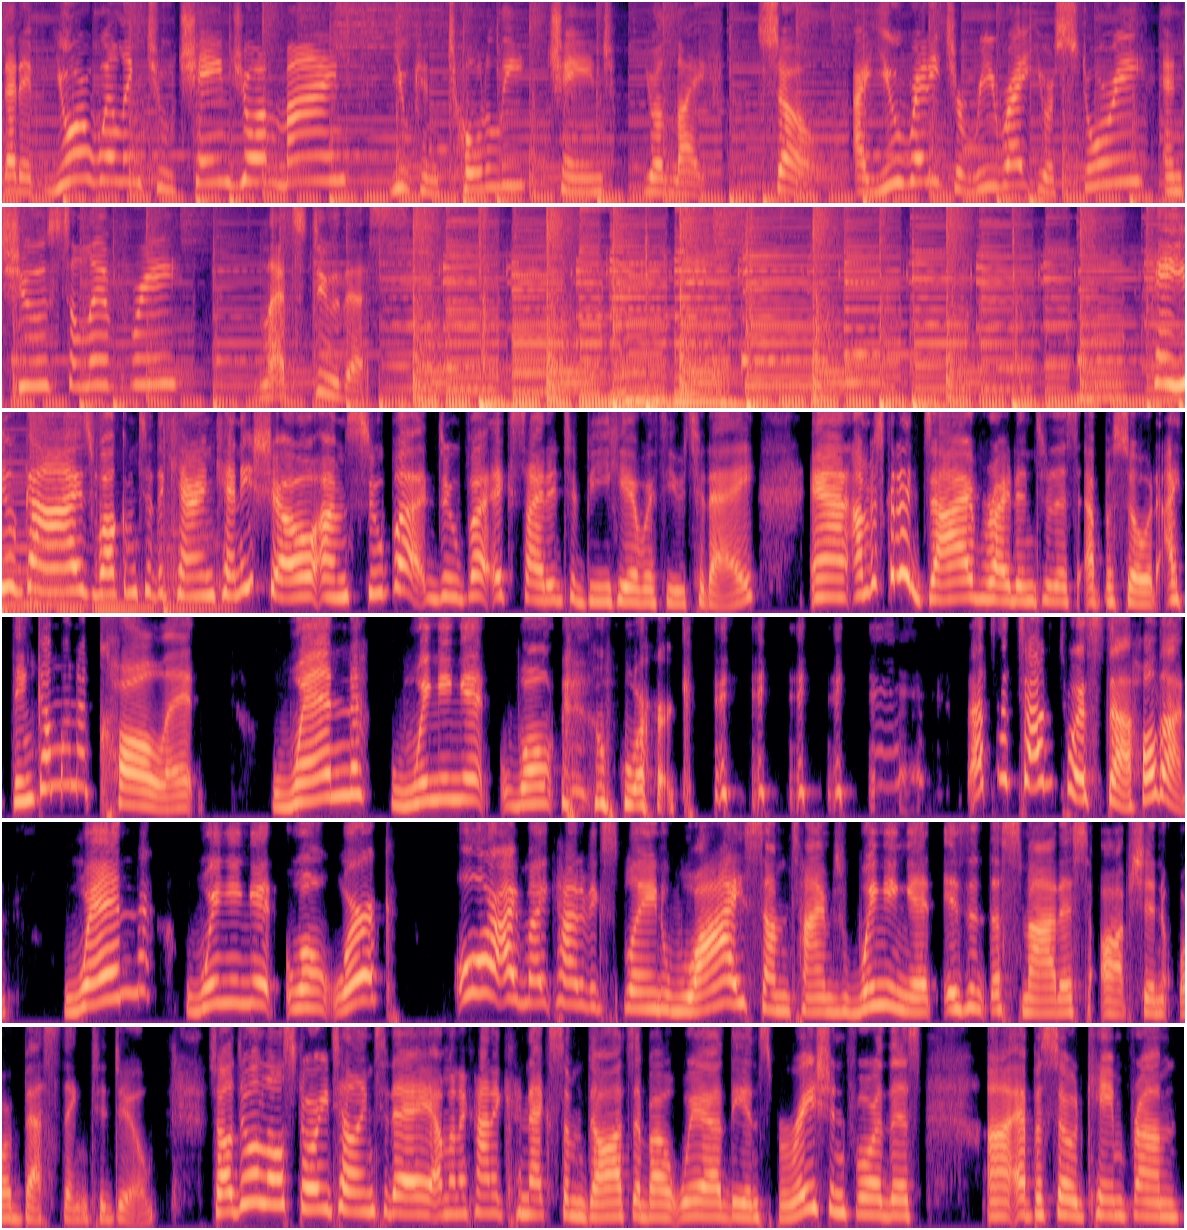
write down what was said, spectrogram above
that if you're willing to change your mind, you can totally change your life. So, are you ready to rewrite your story and choose to live free? Let's do this. Hey, you guys, welcome to the Karen Kenney Show. I'm super duper excited to be here with you today. And I'm just going to dive right into this episode. I think I'm going to call it When Winging It Won't Work. That's a tongue twister. Hold on. When winging it won't work, or I might kind of explain why sometimes winging it isn't the smartest option or best thing to do. So I'll do a little storytelling today. I'm going to kind of connect some dots about where the inspiration for this uh, episode came from.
